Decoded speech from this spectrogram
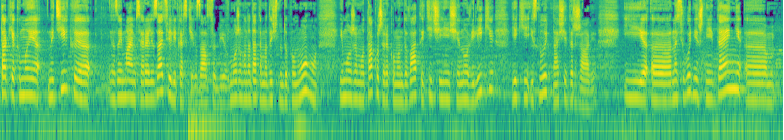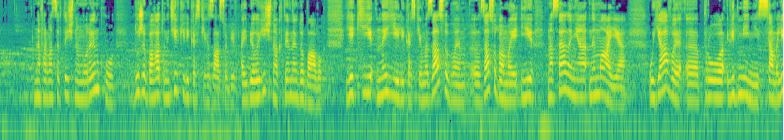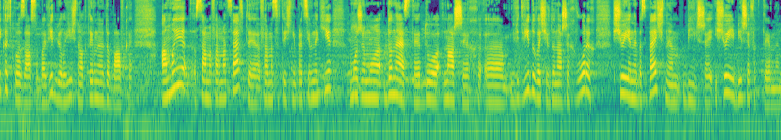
так як ми не тільки Займаємося реалізацією лікарських засобів, можемо надати медичну допомогу і можемо також рекомендувати ті чи інші нові ліки, які існують в нашій державі. І е, на сьогоднішній день е, на фармацевтичному ринку дуже багато не тільки лікарських засобів, а й біологічно активних добавок, які не є лікарськими засобами, е, і населення не має уяви е, про відмінність саме лікарського засоба від біологічно активної добавки. А ми, саме фармацевти, фармацевтичні працівники, можемо донести до наших е, відвідувачів, до наших хворих, що є небезпечним більше і що є більш ефективним.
